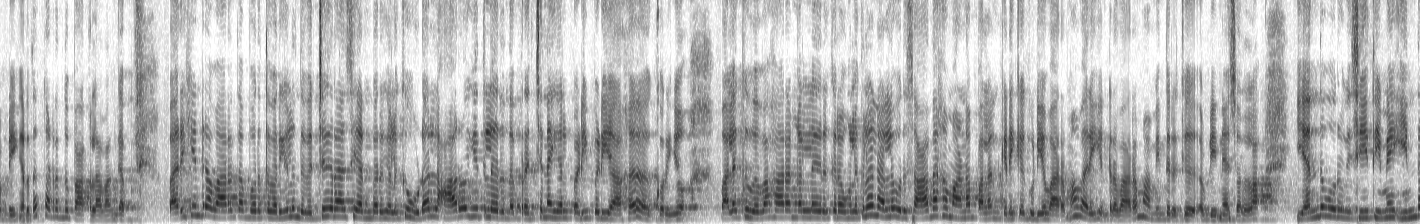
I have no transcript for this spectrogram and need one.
அப்படிங்கிறத தொடர்ந்து பார்க்கலாம் வாங்க. வருகின்ற வாரத்தை பொறுத்தவரையில் இந்த விருச்சிகராசி அன்பர்களுக்கு உடல் ஆரோக்கியத்தில் இருந்த பிரச்சனைகள் படிப்படியாக குறையும். வழக்கு விவகாரங்களில் இருக்கிறவங்களுக்குலாம் நல்ல ஒரு சாதகமான பலன் கிடைக்கக்கூடிய வாரமாக வருகின்ற வாரம் அமைந்திருக்கு அப்படின்னே சொல்லலாம். எந்த ஒரு விஷயத்தையுமே இந்த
